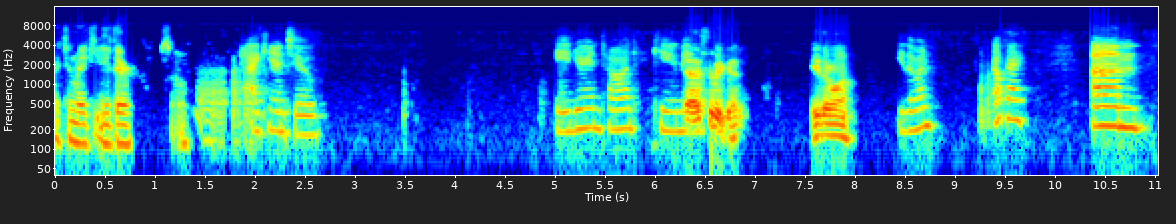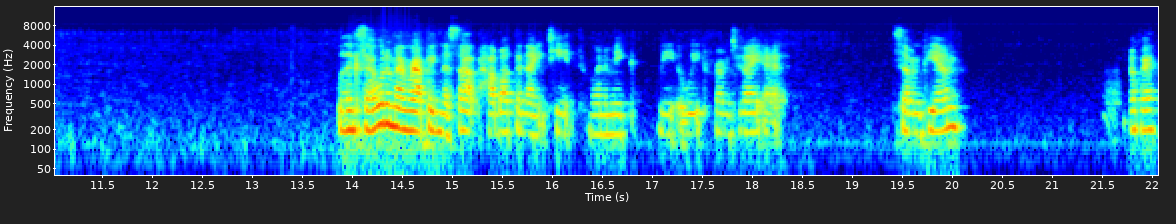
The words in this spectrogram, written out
I can make either. So I can too. Adrian, Todd, can you make? Yeah, that make should be good. Either one. either one? Okay. Um. Well, because I wouldn't mind wrapping this up. How about the nineteenth? We Want to make meet a week from tonight at seven PM? Okay.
